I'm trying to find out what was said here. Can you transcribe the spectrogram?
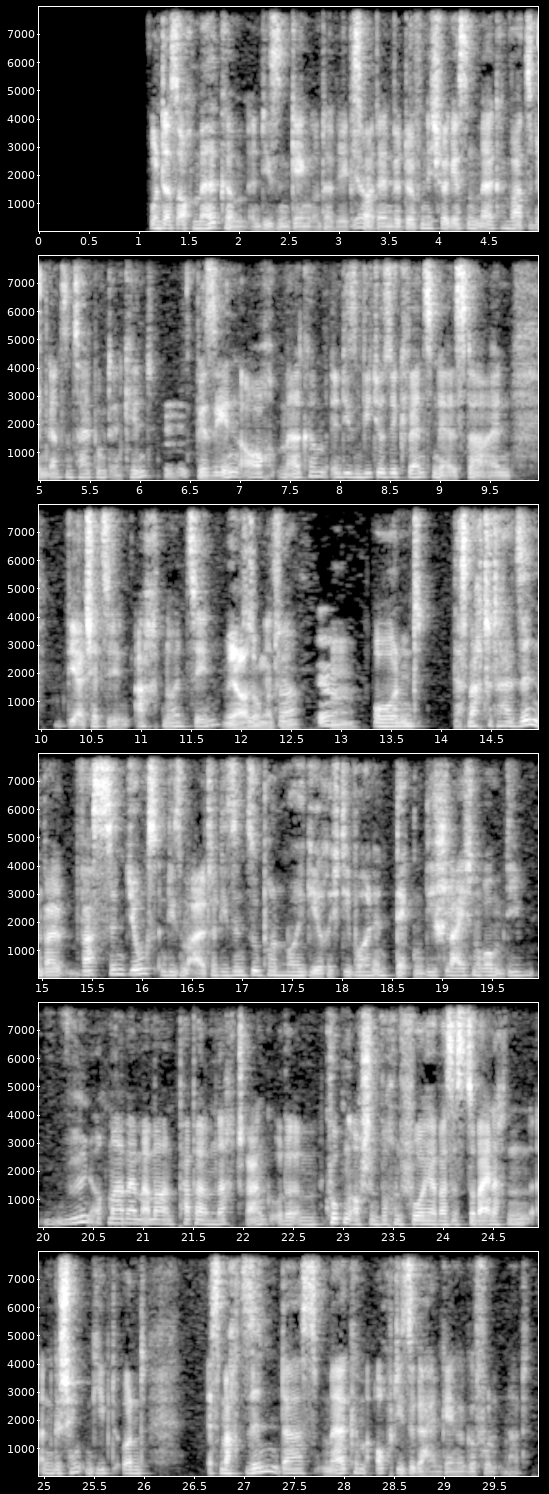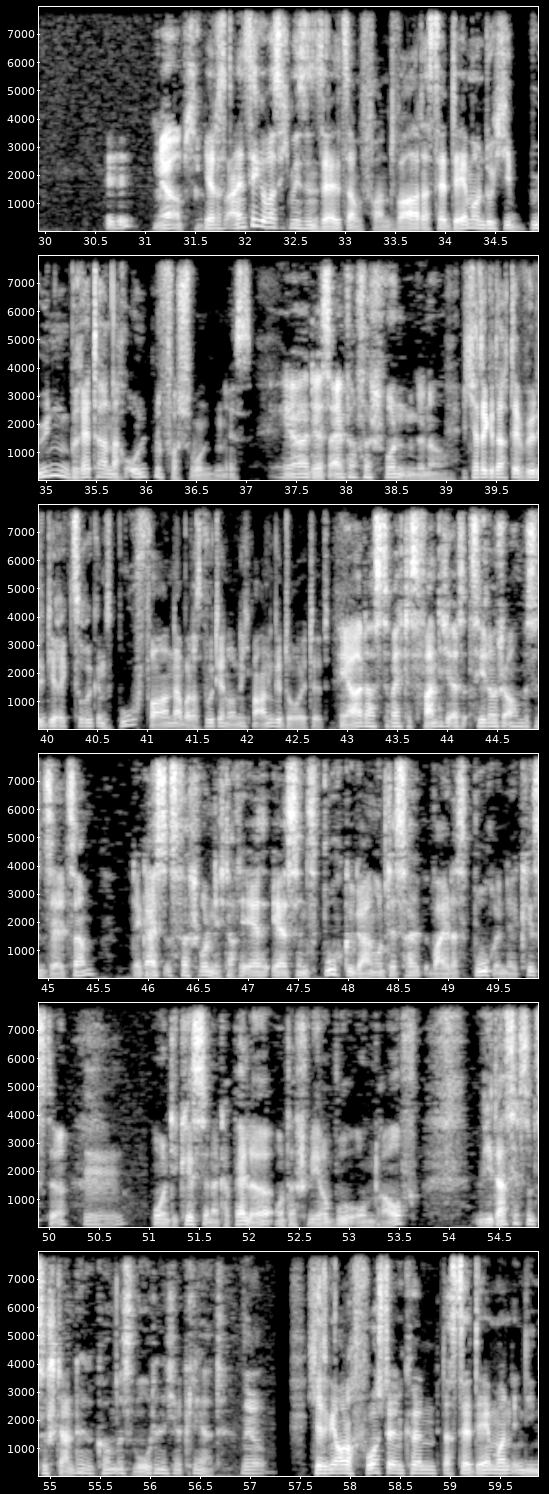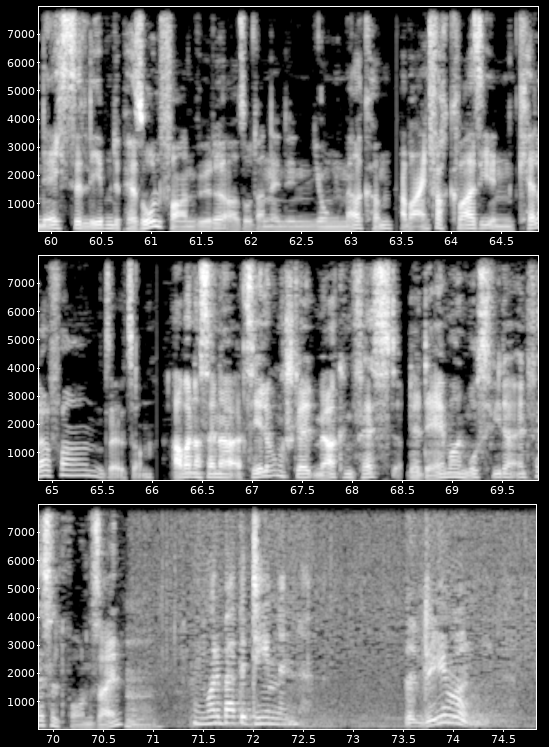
Und dass auch Malcolm in diesen Gängen unterwegs Ja. war. Denn wir dürfen nicht vergessen, Malcolm war zu dem ganzen Zeitpunkt ein Kind. Mhm. Wir sehen auch Malcolm in diesen Videosequenzen. Der ist da ein, wie alt schätzt ihr den? Acht, neun, zehn? Ja, so in ungefähr. Ja. Mhm. Und das macht total Sinn, weil was sind Jungs in diesem Alter? Die sind super neugierig, die wollen entdecken, die schleichen rum, die wühlen auch mal bei Mama und Papa im Nachtschrank oder im, gucken auch schon Wochen vorher, was es zu Weihnachten an Geschenken gibt. Und es macht Sinn, dass Malcolm auch diese Geheimgänge gefunden hat. Mhm. Ja, absolut. Ja, das Einzige, was ich ein bisschen seltsam fand, war, dass der Dämon durch die Bühnenbretter nach unten verschwunden ist. Ja, der ist einfach verschwunden, genau. Ich hätte gedacht, der würde direkt zurück ins Buch fahren, aber das wird ja noch nicht mal angedeutet. Ja, da hast du recht. Das fand ich als erzählerisch auch ein bisschen seltsam. Der Geist ist verschwunden. Ich dachte, er, er ist ins Buch gegangen und deshalb war ja das Buch in der Kiste und die Kiste in der Kapelle und das schwere Buch oben drauf. Wie das jetzt nun zustande gekommen ist, wurde nicht erklärt. Ja. Ich hätte mir auch noch vorstellen können, dass der Dämon in die nächste lebende Person fahren würde, also dann in den jungen Malcolm, aber einfach quasi in den Keller fahren? Seltsam. Aber nach seiner Erzählung stellt Malcolm fest, der Dämon muss wieder entfesselt worden sein. And what about the demon? The demon.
